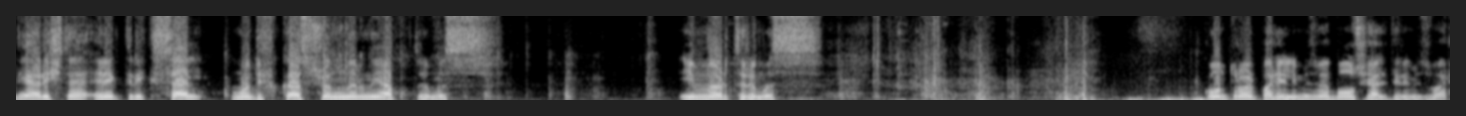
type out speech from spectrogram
diğer işte elektriksel modifikasyonlarını yaptığımız inverter'ımız, kontrol panelimiz ve bol şalterimiz var.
